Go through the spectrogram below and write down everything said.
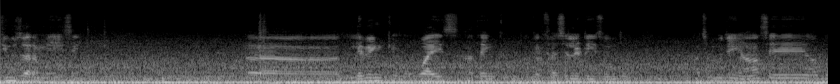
views are amazing living wise I think अगर फैसिलिटीज़ हों तो। अच्छा मुझे यहाँ से आप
